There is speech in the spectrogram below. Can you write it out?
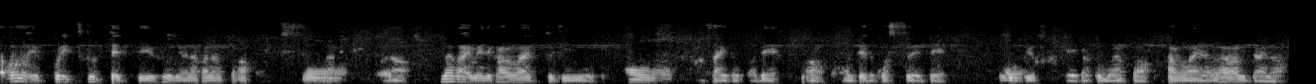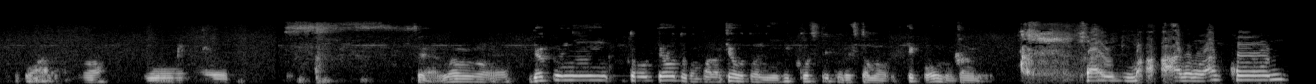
う、もものをゆっくり作ってっていう風にはなかなか、ないから長い目で考えたときに、う、関西とかで、まあ、ある程度腰据えて、動くような計画もやっぱ考えなな、みたいなことはあるかな。うん。そうやな。逆に東京とかから京都に引っ越してくる人も結構多いのちゃうの？最まあ、でもなんかこう、一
